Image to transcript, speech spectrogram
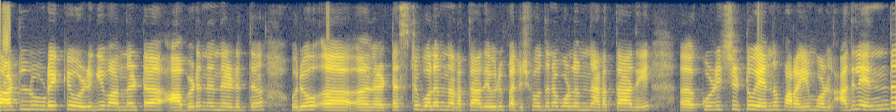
കാട്ടിലൂടെയൊക്കെ ഒഴുകി വന്നിട്ട് അവിടെ നിന്നെടുത്ത് ഒരു ടെസ്റ്റ് പോലും നടത്താതെ ഒരു പരിശോധന പോലും നടത്താതെ കുഴിച്ചിട്ടു എന്ന് പറയുമ്പോൾ അതിൽ എന്ത്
